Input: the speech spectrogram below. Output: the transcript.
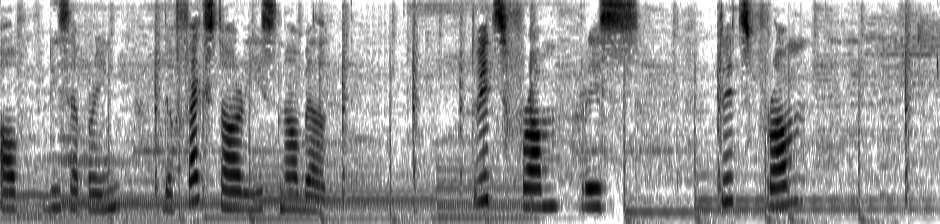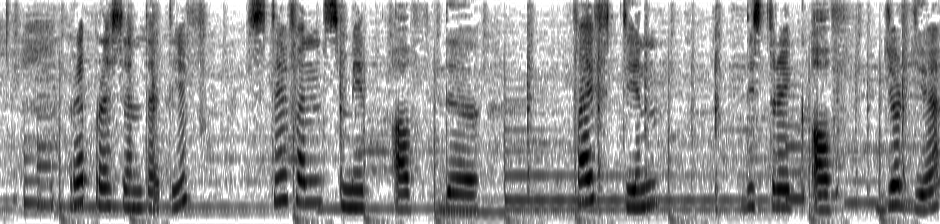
of disappearing, the fake story snowballed. Tweets from Riz, tweets from Representative Stephen Smith of the 15th District of Georgia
